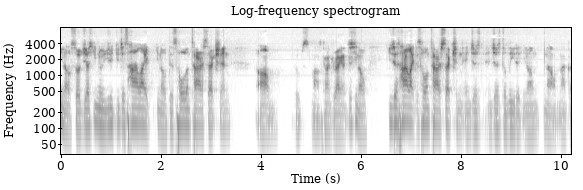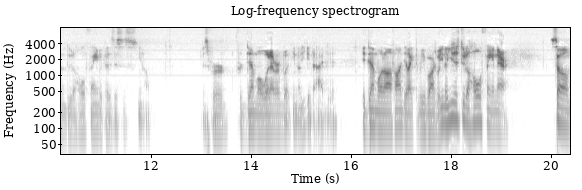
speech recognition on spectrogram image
You know, so just you know, you, you just highlight, you know, this whole entire section. Um, oops, mine's kind of dragging it. Just you know, you just highlight this whole entire section and just and just delete it. You know, I'm, no, I'm not going to do the whole thing because this is you know, just for for demo or whatever. But you know, you get the idea. You demo it off. I only did like three bars, but you know, you just do the whole thing in there. So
